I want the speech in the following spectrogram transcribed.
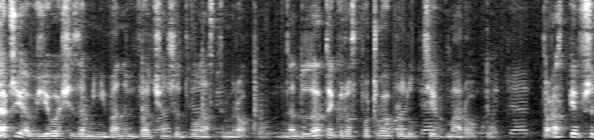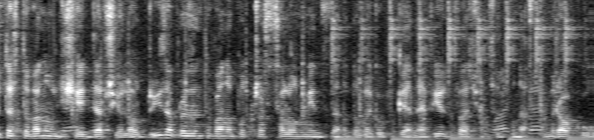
Dacia wzięła się za minivanem w 2012 roku. Na dodatek rozpoczęła produkcję w Maroku. Po raz pierwszy testowaną dzisiaj Dacia Logi zaprezentowano podczas salonu międzynarodowego w Genewie w 2012 roku.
